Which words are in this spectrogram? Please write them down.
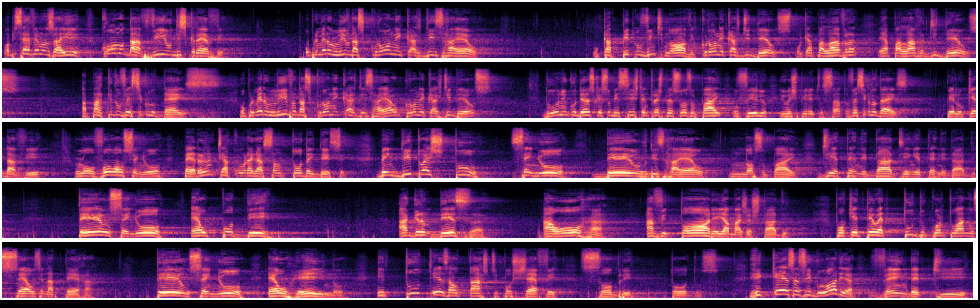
Observemos aí como Davi o descreve. O primeiro livro das Crônicas de Israel, o capítulo 29, Crônicas de Deus, porque a palavra é a palavra de Deus. A partir do versículo 10. O primeiro livro das crônicas de Israel, crônicas de Deus, do único Deus que subsiste em três pessoas, o Pai, o Filho e o Espírito Santo. Versículo 10. Pelo que Davi louvou ao Senhor perante a congregação toda e disse: Bendito és tu, Senhor, Deus de Israel, nosso Pai, de eternidade em eternidade. Teu Senhor é o poder a grandeza, a honra, a vitória e a majestade, porque teu é tudo quanto há nos céus e na terra. Teu, Senhor, é o reino, e tu te exaltaste por chefe sobre todos. Riquezas e glória vêm de ti.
